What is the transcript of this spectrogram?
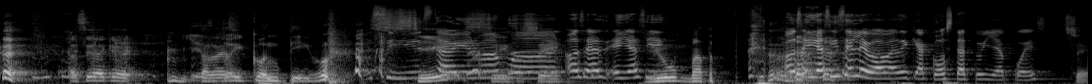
Así de que, Y tal estoy vez, contigo. Sí, Sí, está bien, sí, sí, mamón. sí. O sea, ella sí, you mother... o sea, ella sí se elevaba de que a costa tuya, pues. Sí,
